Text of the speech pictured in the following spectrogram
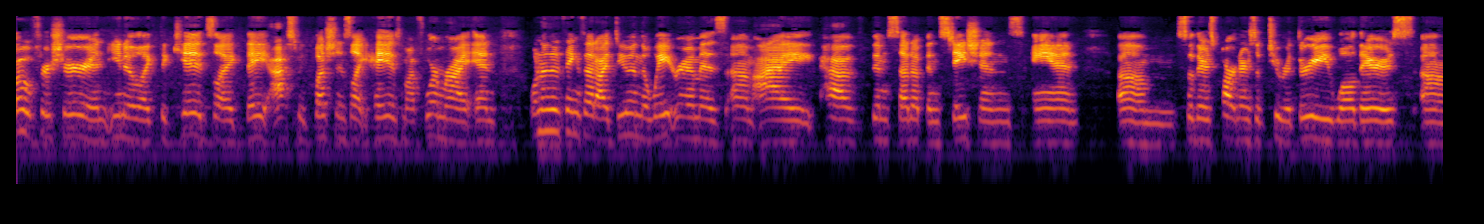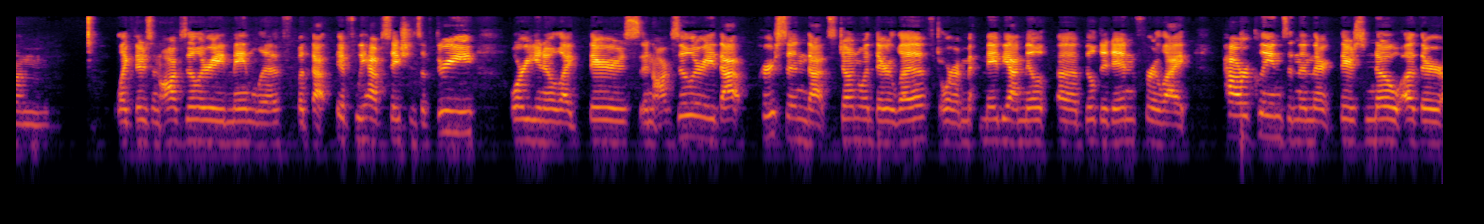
Oh, for sure. And you know, like the kids, like they ask me questions like, "Hey, is my form right?" And one of the things that I do in the weight room is um, I have them set up in stations, and um, so there's partners of two or three. Well, there's um, like there's an auxiliary main lift, but that if we have stations of three, or you know like there's an auxiliary that person that's done with their lift or maybe i mil- uh, build it in for like power cleans and then there, there's no other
